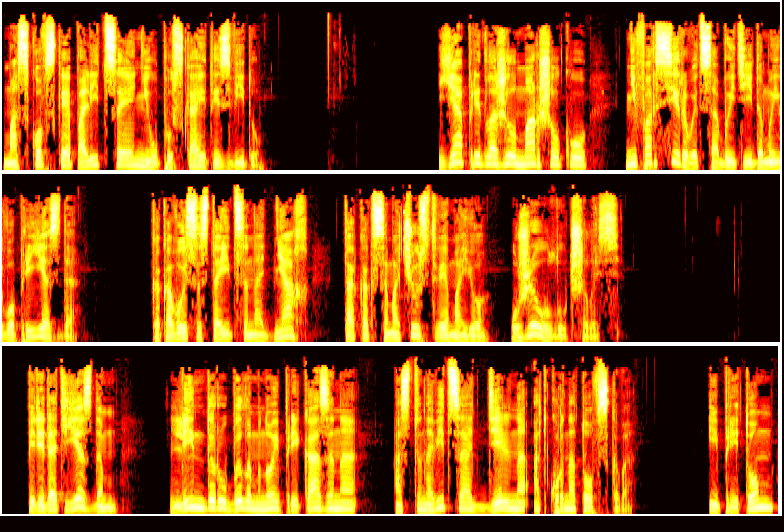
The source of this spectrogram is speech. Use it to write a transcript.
московская полиция не упускает из виду. Я предложил маршалку не форсировать событий до моего приезда, каковой состоится на днях так как самочувствие мое уже улучшилось. Перед отъездом Линдеру было мной приказано остановиться отдельно от Курнатовского, и притом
